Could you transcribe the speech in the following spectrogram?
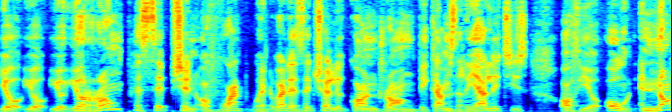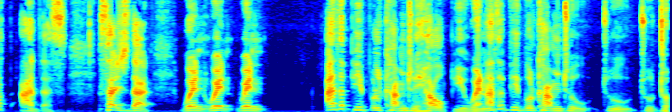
your, your your wrong perception of what what has actually gone wrong becomes realities of your own and not others, such that when when when other people come to help you, when other people come to to to, to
